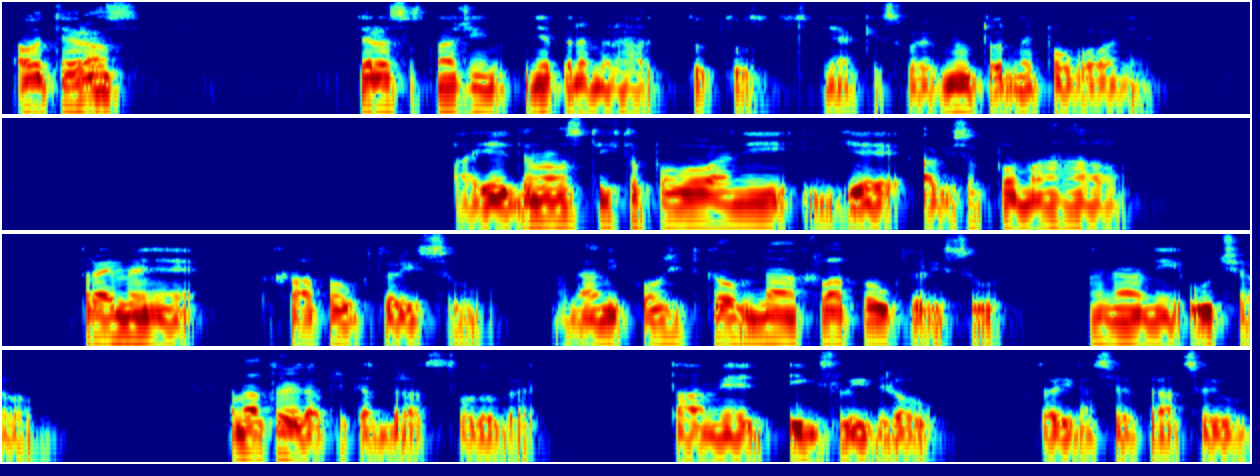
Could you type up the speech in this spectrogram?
Ale teraz teraz sa snažím nepremrhať toto nejaké svoje vnútorné povolanie. A jedno z týchto povolaní je, aby som pomáhal premene chlapov, ktorí sú hnaní požitkom na chlapov, ktorí sú hnaní účelom. A na to je napríklad Bratstvo dobré. Tam je x lídrov, ktorí na sebe pracujú,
